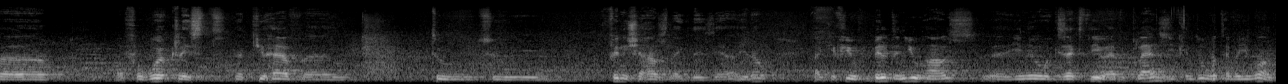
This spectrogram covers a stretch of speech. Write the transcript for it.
uh, of a work list that you have um, to to finish a house like this. Yeah, you know, like if you build a new house, uh, you know exactly you have plans. You can do whatever you want.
